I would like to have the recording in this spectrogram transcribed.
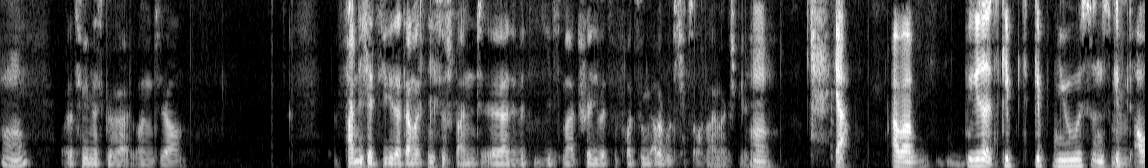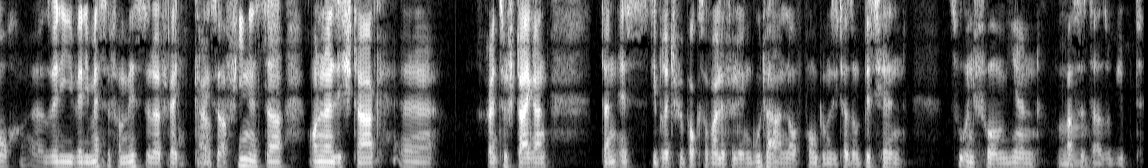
Mhm. oder zu wem das gehört. Und ja, fand ich jetzt, wie gesagt, damals nicht so spannend. Äh, also wird jedes Mal Crazy Words bevorzugen, aber gut, ich habe es auch nur einmal gespielt. Mhm. Ja, aber wie gesagt, es gibt, gibt News und es gibt Mhm. auch, also wer die, wer die Messe vermisst oder vielleicht gar Ja. nicht so affin ist, da online sich stark äh, reinzusteigern, dann ist die Brettspielbox auf alle Fälle ein guter Anlaufpunkt, um sich da so ein bisschen zu informieren, was Mhm. es da so gibt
